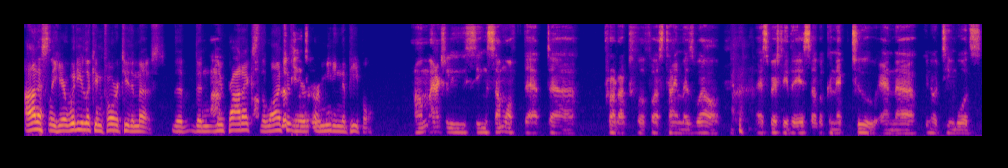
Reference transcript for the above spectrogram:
honestly here what are you looking forward to the most the the Um, new products the launches or, or meeting the people I'm actually seeing some of that uh, product for the first time as well, especially the AirServer Connect 2 and uh, you know Teamboard's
